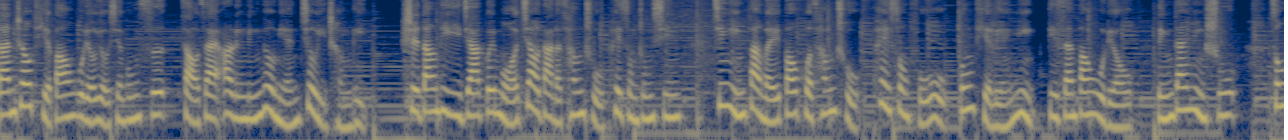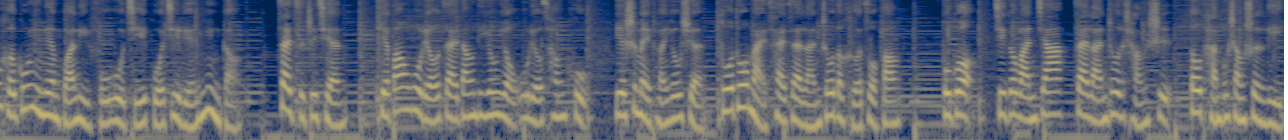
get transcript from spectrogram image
兰州铁帮物流有限公司早在二零零六年就已成立，是当地一家规模较大的仓储配送中心，经营范围包括仓储、配送服务、公铁联运、第三方物流、零单运输、综合供应链管理服务及国际联运等。在此之前，铁帮物流在当地拥有物流仓库，也是美团优选、多多买菜在兰州的合作方。不过，几个玩家在兰州的尝试都谈不上顺利。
